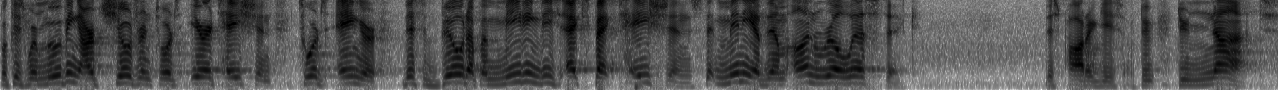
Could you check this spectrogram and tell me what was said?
because we're moving our children towards irritation, towards anger, this buildup of meeting these expectations that many of them unrealistic. This paragizo. Do, do not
